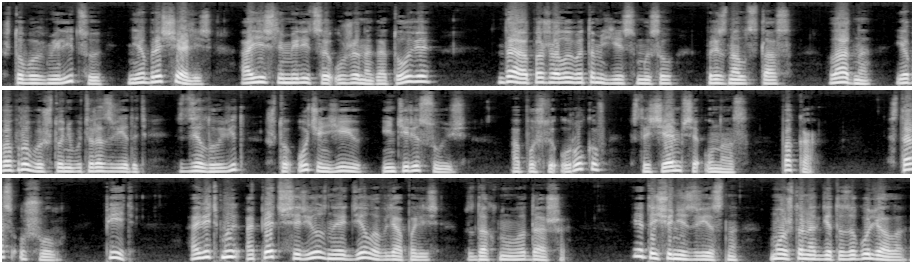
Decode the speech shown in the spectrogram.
чтобы в милицию не обращались, а если милиция уже наготове... Да, пожалуй, в этом есть смысл, признал Стас. Ладно, я попробую что-нибудь разведать, сделаю вид, что очень ею интересуюсь, а после уроков встречаемся у нас. Пока. Стас ушел. Петь, а ведь мы опять в серьезное дело вляпались, вздохнула Даша. Это еще неизвестно. Может, она где-то загуляла.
